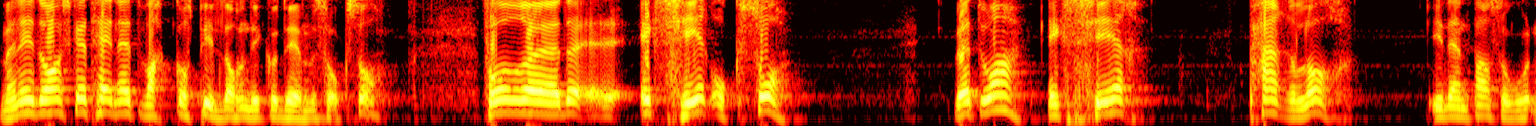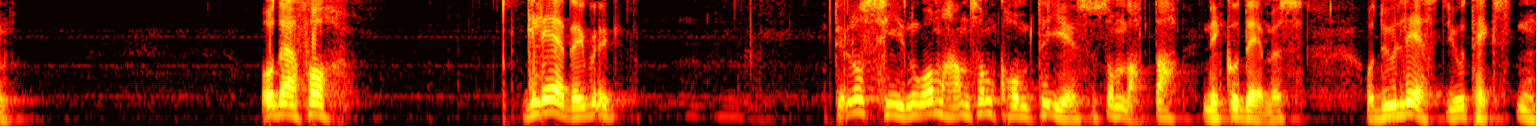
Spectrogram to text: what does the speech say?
Men i dag skal jeg tegne et vakkert bilde av Nikodemus også. For det, jeg ser også Vet du hva? Jeg ser perler i den personen. Og derfor gleder jeg meg til å si noe om han som kom til Jesus om natta, Nikodemus. Og du leste jo teksten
